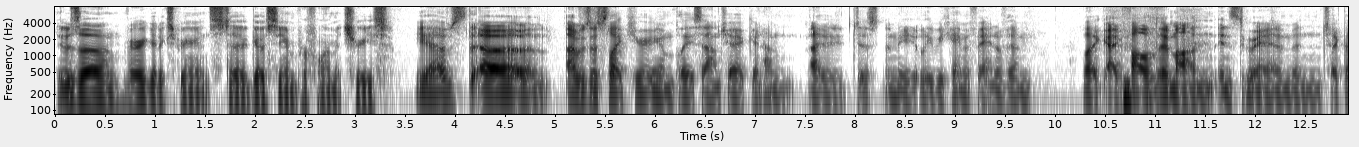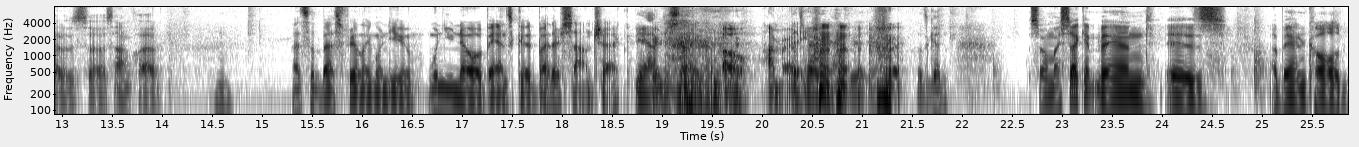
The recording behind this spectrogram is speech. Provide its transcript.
it was a very good experience to go see him perform at Chreece. Yeah, I was uh, I was just like hearing him play soundcheck, and I'm I just immediately became a fan of him. Like I followed him on Instagram and checked out his uh, SoundCloud. That's the best feeling when you when you know a band's good by their sound check. Yeah. You're just like, oh, I'm ready. That's very accurate. yeah. That's good. So my second band is a band called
